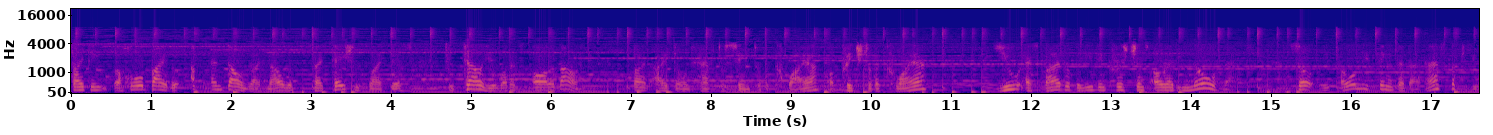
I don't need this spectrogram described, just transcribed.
citing the whole Bible up and down right now with citations like this to tell you what it's all about. But I don't have to sing to the choir or preach to the choir. You, as Bible believing Christians, already know that. So the only thing that I ask of you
